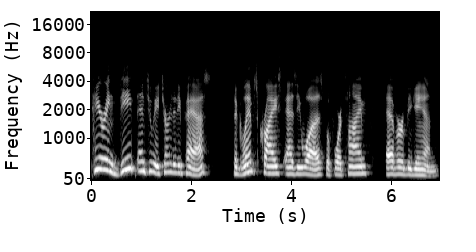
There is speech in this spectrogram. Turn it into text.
peering deep into eternity past to glimpse Christ as he was before time ever began.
